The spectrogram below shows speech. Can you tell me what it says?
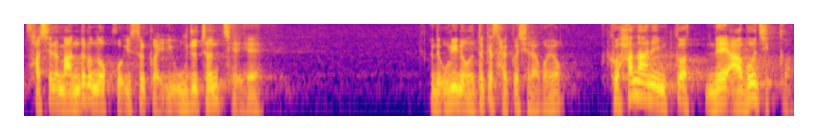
사실은 만들어 놓고 있을 거예요. 이 우주 전체에. 근데 우리는 어떻게 살 것이라고요? 그 하나님 것, 내 아버지 것,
